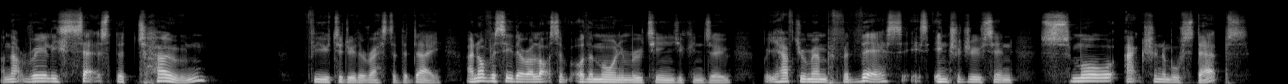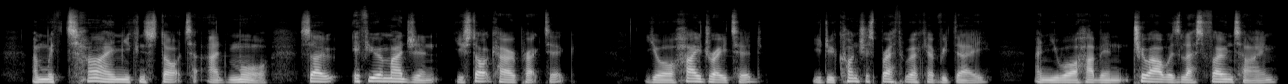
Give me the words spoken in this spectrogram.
And that really sets the tone for you to do the rest of the day. And obviously, there are lots of other morning routines you can do, but you have to remember for this, it's introducing small actionable steps. And with time, you can start to add more. So if you imagine you start chiropractic, you're hydrated, you do conscious breath work every day, and you are having two hours less phone time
